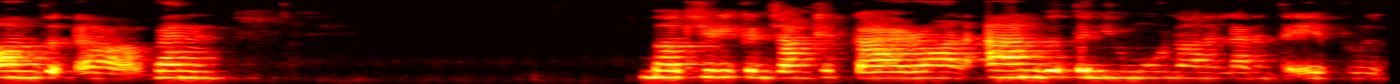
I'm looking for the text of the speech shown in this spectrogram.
On the uh, when Mercury conjuncted Chiron and with the new moon on 11th April,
